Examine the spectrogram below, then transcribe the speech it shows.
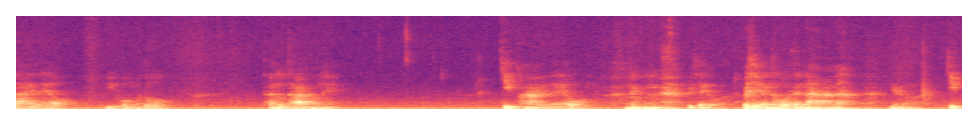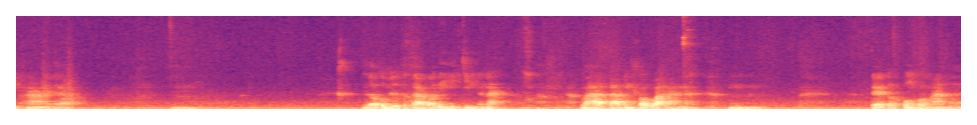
ตายแล้ว อยู่พรมโลก ท่านอุทานว่าไง จิตหายแล้ว ไม่ใช่ไม่ใช่อนุโมทนานะอย่างจิตหายแล้วเราก็ไม่รู้ภาษาบาลีจริงๆนะว่าตามที่เขาว่านะแต่ก็คงประมาณว่า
